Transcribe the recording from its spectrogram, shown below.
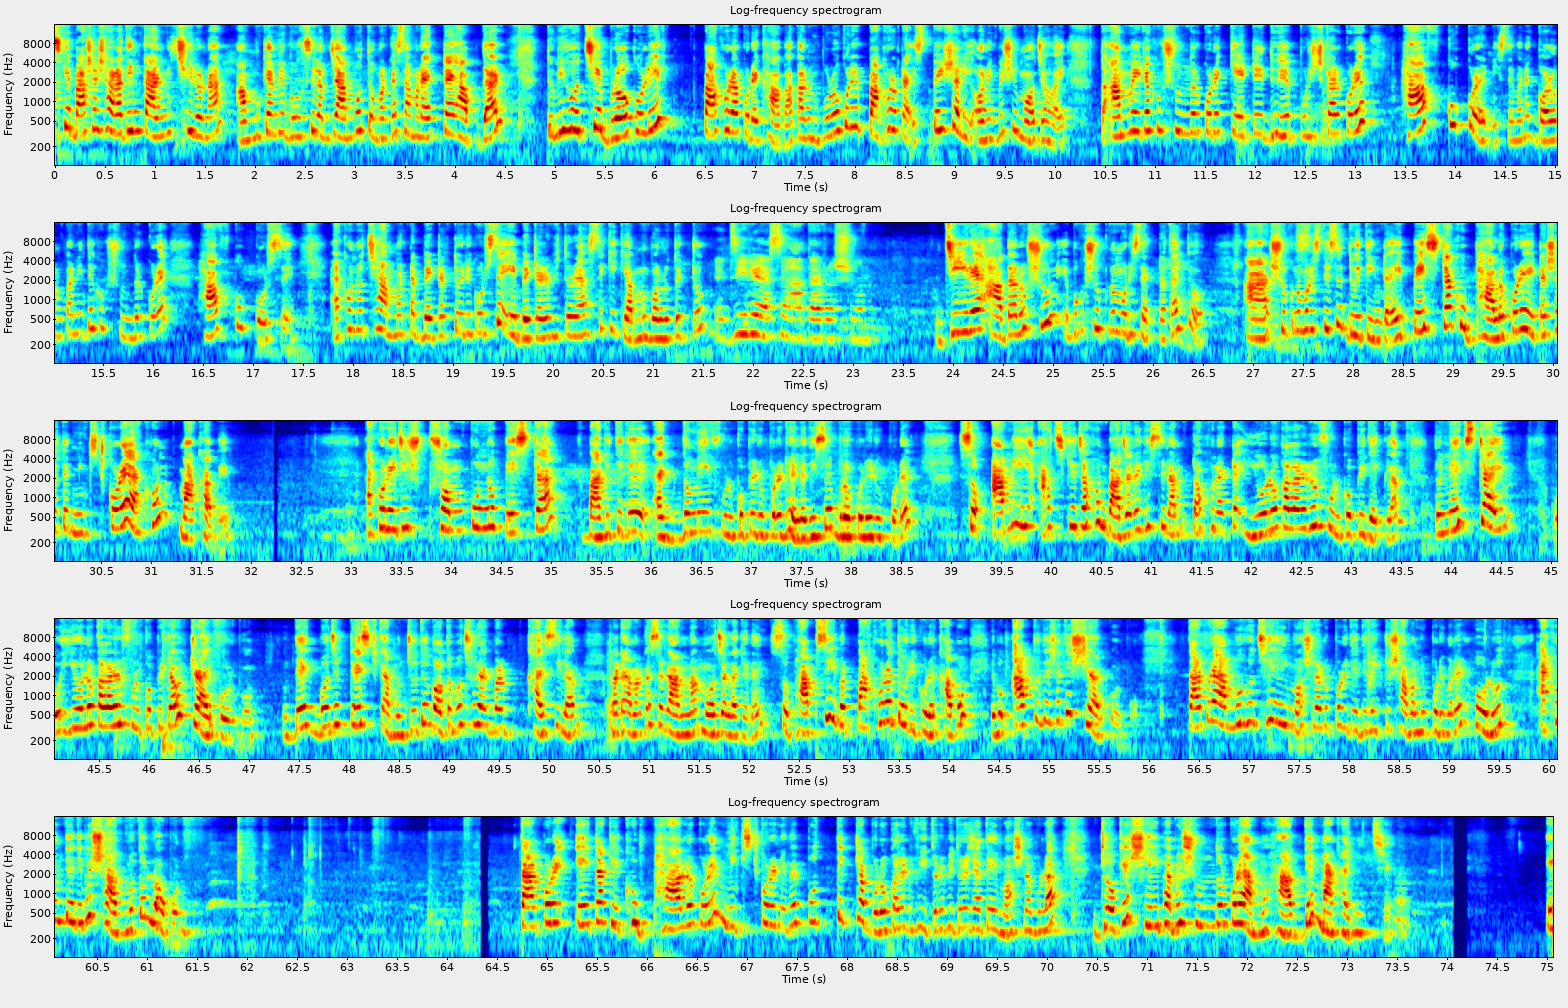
আজকে বাসায় সারাদিন কারেন্ট ছিল না। আম্মুকে আমি বলছিলাম যে, আম্মু, তোমার কাছে আমার একটাই আবদার, তুমি হচ্ছে ব্রোকলির পাখোড়া করে খাবা কারণ ব্রোকলির পাখোড়াটা স্পেশালি অনেক বেশি মজা হয়। তো আম্মা এটা খুব সুন্দর করে কেটে, ধুয়ে, পরিষ্কার করে হাফ কুক করে নিছে। মানে গরম পানিতে খুব সুন্দর করে হাফ কুক করছে। এখন হচ্ছে আম্মা একটা বেটার তৈরি করছে। এই বেটারের ভিতরে আছে কি কি? আম্মু, বলো তো একটু। জিরে আছে, আদা, রসুন। জিরে, আদা, রসুন এবং শুকনো মরিচ একটা, তাই তো? আর শুকনো মরিচ দিয়েছে দুই, তিনটা। এই পেস্টটা খুব ভালো করে এটার সাথে মিক্সড করে এখন মাখাবে। এখন এই যে সম্পূর্ণ পেস্টটা বাটি থেকে একদমই ফুলকপির উপরে ঢেলে দিছে, ব্রোকলির উপরে। সো আমি আজকে যখন বাজারে গেছিলাম, তখন একটা ইয়েলো কালারেরও ফুলকপি দেখলাম। তো নেক্সট টাইম ওই ইয়েলো কালারের ফুলকপিটাও ট্রাই করব। দেখব যে টেস্ট কেমন। যদিও গত বছর একবার খাইছিলাম বাট আমার কাছে রান্না মজা লাগে নাই। সো ভাবছি এবার পাখোড়া তৈরি করে খাব এবং আপনাদের সাথে শেয়ার করব। তারপরে আম্মু হচ্ছে এই মশলার উপরে দিয়ে দিবে একটু সামান্য পরিমাণের হলুদ। এখন দিয়ে দিবে স্বাদ মতো লবণ। তারপরে এটাকে খুব ভালো করে মিক্সড করে নেবে প্রত্যেকটা ব্রোকালের ভিতরে ভিতরে যাতে এই মশলাগুলা ঢোকে। সেইভাবে সুন্দর করে আম্মু হাত দিয়ে মাখায় নিচ্ছে।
